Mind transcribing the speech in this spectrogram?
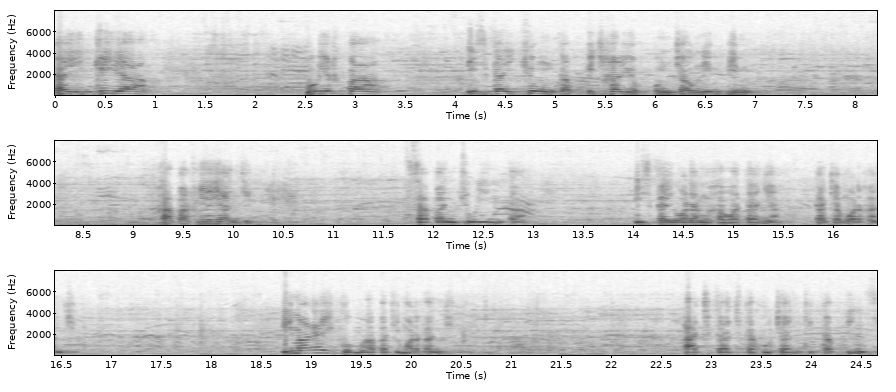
Kay killa puriqpa iskay chunka pichqayuq punchawninpim qhapaqyayanchik. Sapan churinta iskay waranja wataña kachamuarqanchik imaraykum apachimuarqanchik achka achka huchanchik kaptinsi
